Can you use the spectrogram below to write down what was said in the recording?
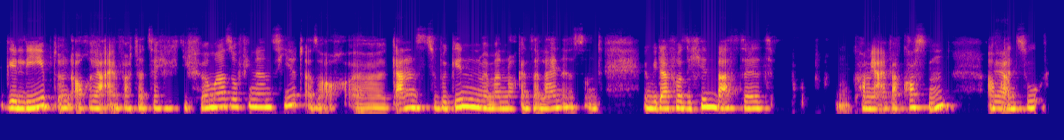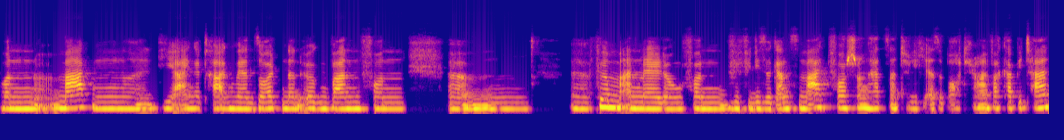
gelebt und auch ja einfach tatsächlich die Firma so finanziert. Also auch äh, ganz zu Beginn, wenn man noch ganz alleine ist und irgendwie da vor sich hin bastelt, kommen ja einfach Kosten auf ja. einen zu von Marken, die eingetragen werden sollten, dann irgendwann von ähm, äh, Firmenanmeldung, von wie viel diese ganzen Marktforschung hat es natürlich, also brauchte ich auch einfach Kapital.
